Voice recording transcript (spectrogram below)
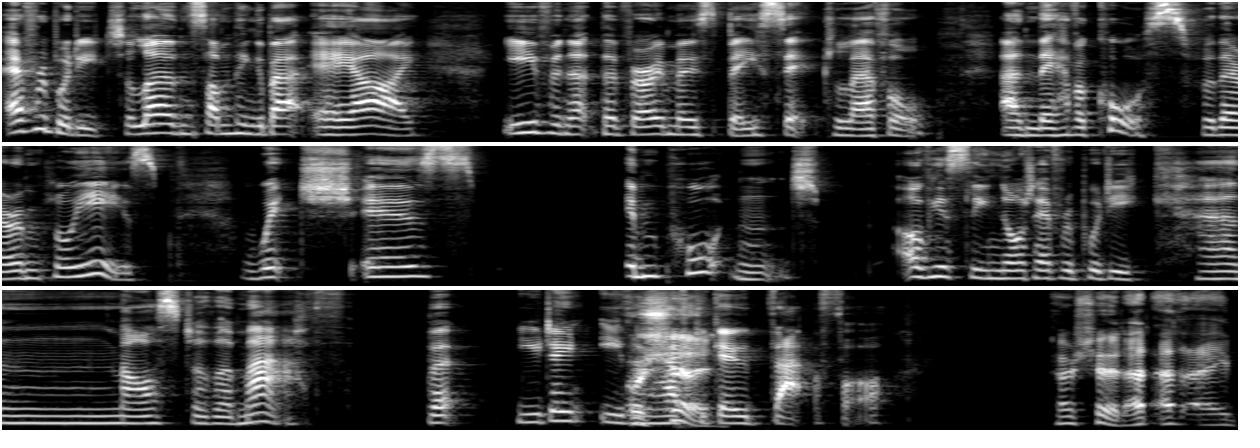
everybody to learn something about AI, even at the very most basic level. And they have a course for their employees, which is important. Obviously, not everybody can master the math, but you don't even have to go that far. Or should. I, I, I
